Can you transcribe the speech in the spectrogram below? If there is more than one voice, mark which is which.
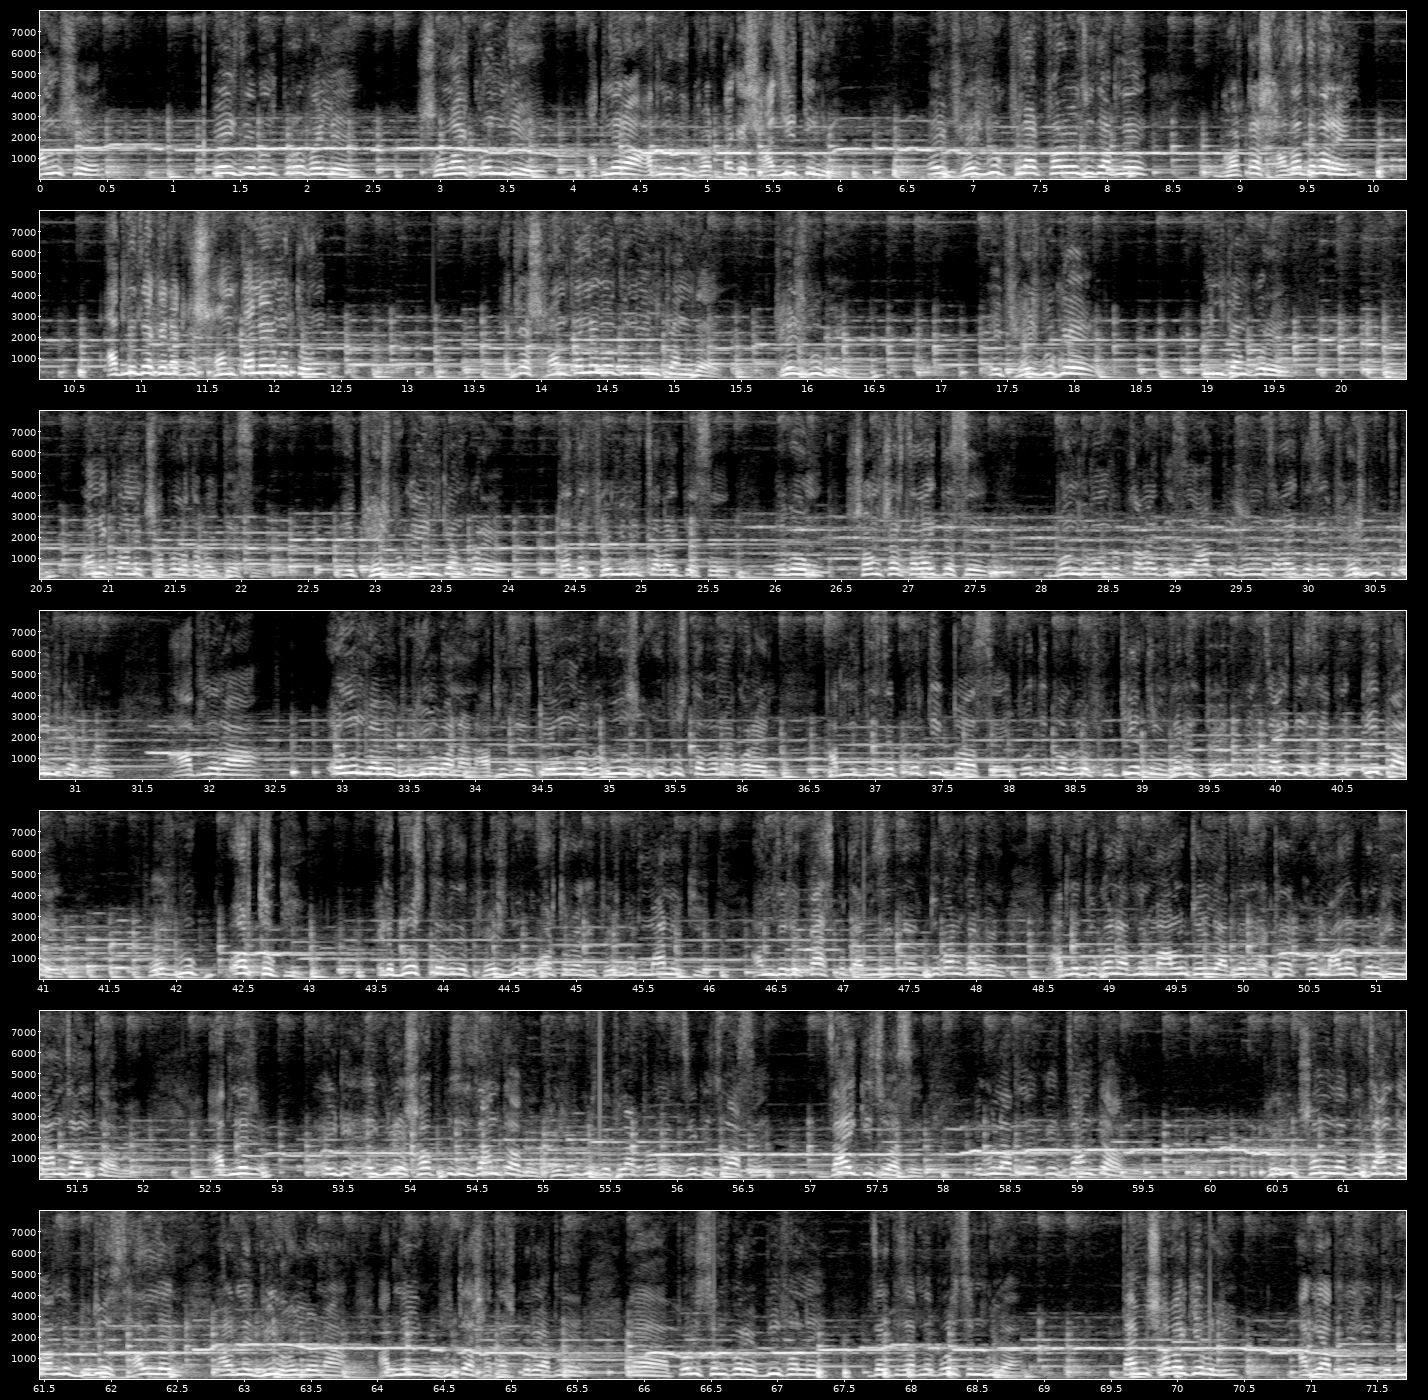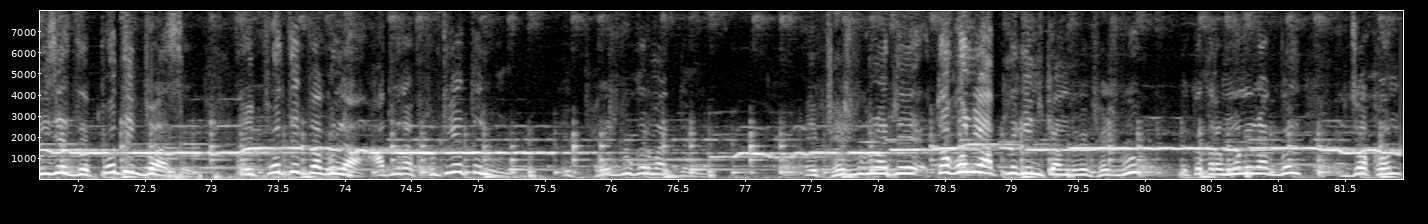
Speaker 1: মানুষের পেজ এবং প্রোফাইলে সময় কম দিয়ে আপনারা আপনাদের ঘরটাকে সাজিয়ে তুলুন। এই ফেসবুক প্ল্যাটফর্মে যদি আপনি ঘরটা সাজাতে পারেন, আপনি দেখেন একটা সন্তানের মতন, একটা সন্তানের মতন ইনকাম দেয় ফেসবুকে এই ফেসবুকে ইনকাম করে অনেকে অনেক সফলতা পাইতেছে। এই ফেসবুকে ইনকাম করে তাদের ফ্যামিলি চালাইতেছে এবং সংসার চালাইতেছে বন্ধু বান্ধব চালাইতেছে আত্মীয় স্বজন চালাইতেছে, এই ফেসবুক থেকে ইনকাম করে। আপনারা এমনভাবে ভিডিও বানান, আপনাদেরকে এমনভাবে উপস্থাপনা করেন, আপনাদের যে প্রতিভা আছে, এই প্রতিভাগুলো ফুটিয়ে তুলেন। দেখেন ফেসবুকে চাইতেছে আপনি কি পারেন? ফেসবুক অর্থ কি? এটা বুঝতে হবে যে ফেসবুক অর্থটা কি ফেসবুক মানে কি? আপনি যেটা কাজ করতে আপনি যেখানে দোকান করবেন, আপনার দোকানে আপনার মাল উঠাইলে আপনার একটা মালের কোনো কি নাম জানতে হবে। আপনার এইগুলো সব কিছু জানতে হবে। ফেসবুকের যে প্ল্যাটফর্মে যে কিছু আছে, যাই কিছু আছে, এগুলো আপনাকে জানতে হবে। ফেসবুক সম্বন্ধে আপনি জানতে হবে, আপনি ভিডিও ছাড়লেন, আপনার ভিউ হইল না, আপনি এই হুতাশ হতাশ করে আপনি পরিশ্রম করে বিফলে যাইতেছে আপনার পরিশ্রমগুলো। তাই আমি সবাইকে বলি আগে আপনার যে নিজের যে প্রতিভা আছে এই প্রতিভাগুলো আপনারা ফুটিয়ে তুলুন এই ফেসবুকের মাধ্যমে। এই ফেসবুকের মাধ্যমে তখনই আপনাকে ইনকাম দেবে ফেসবুক এই কথাটা মনে রাখবেন যখন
